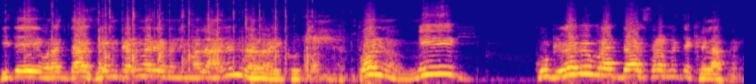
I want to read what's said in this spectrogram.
इथे वृद्धाश्रम करणारे म्हणजे मला आनंद झाला ऐकून. पण मी कुठल्या बी वृद्धाश्रमाच्या खिलाफ आहे.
